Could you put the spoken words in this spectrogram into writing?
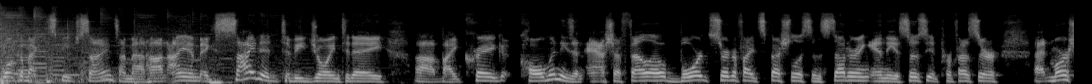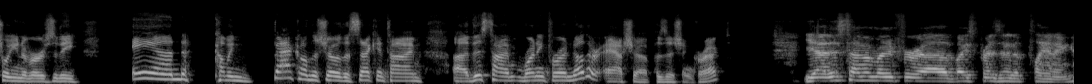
Welcome back to Speech Science. I'm Matt Hott. I am excited to be joined today uh, by Craig Coleman. He's an ASHA Fellow, Board Certified Specialist in Stuttering, and the Associate Professor at Marshall University. And coming back on the show the second time, uh, this time running for another ASHA position, correct? Yeah, this time I'm running for uh, Vice President of Planning.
